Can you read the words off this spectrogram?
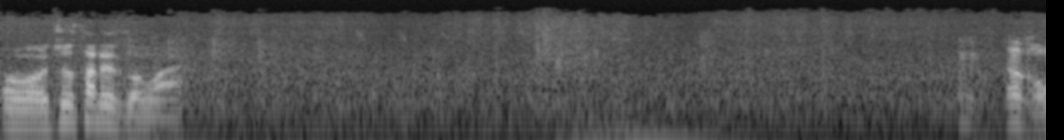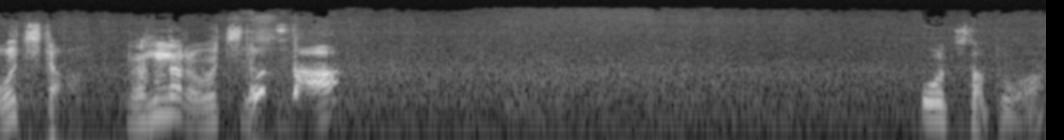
おい、撃ち落とされるぞ、お前。うんなんか落ちた？なんなら落ちた。落ちた？落ちたとは？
